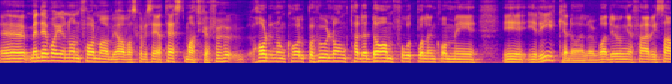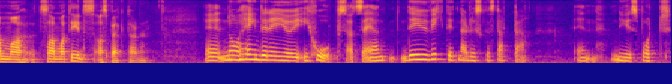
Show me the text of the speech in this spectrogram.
Eh, men det var ju någon form av, ja, vad ska vi säga, testmatcher. För, har du någon koll på hur långt hade damfotbollen kommit i, i, i riket då? Eller var det ungefär i samma, samma tidsaspekter? Där? Eh, Nå hängde det ju ihop så att säga. Det är ju viktigt när du ska starta en ny sport.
